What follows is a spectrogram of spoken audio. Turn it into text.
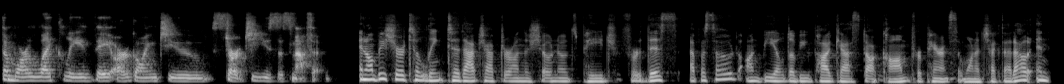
the more likely they are going to start to use this method. And I'll be sure to link to that chapter on the show notes page for this episode on blwpodcast.com for parents that want to check that out. And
